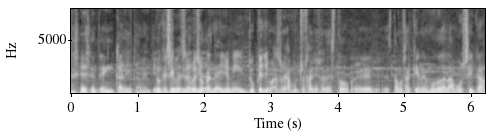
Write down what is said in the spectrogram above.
en Cádiz también tiene Lo que sí me, sorprende, Johnny, tú que llevas ya muchos años en esto, eh, estamos aquí en el mundo de la música,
